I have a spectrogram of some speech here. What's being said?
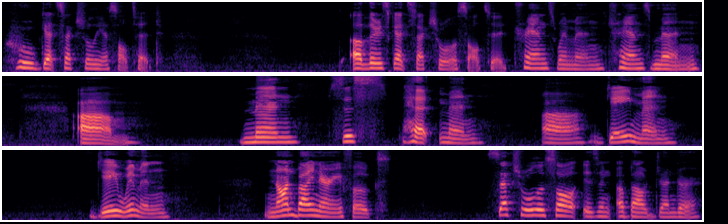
who get sexually assaulted. Others get sexual assaulted. Trans women, trans men, um, men, cis het men, uh, gay men, gay women, non binary folks. Sexual assault isn't about gender.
